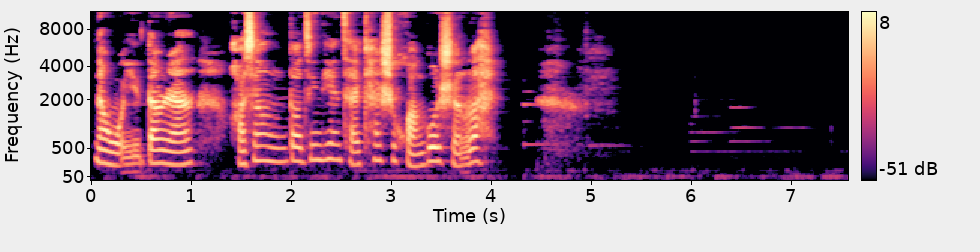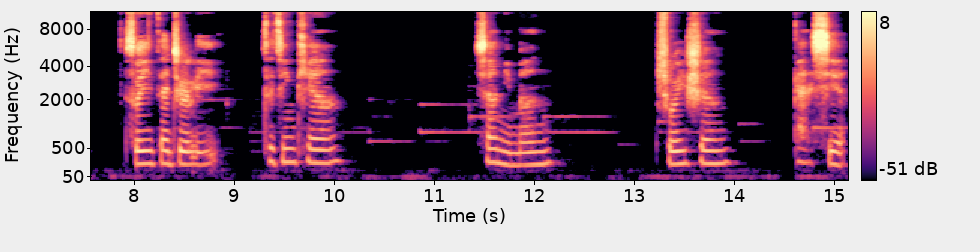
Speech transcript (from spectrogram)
那我也当然，好像到今天才开始缓过神来，所以在这里，在今天。向你们说一声感谢，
